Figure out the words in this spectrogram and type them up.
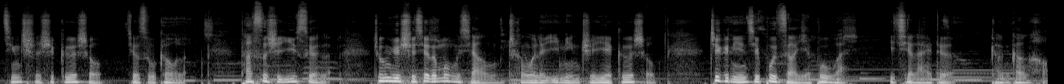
金池是歌手就足够了。他四十一岁了，终于实现了梦想，成为了一名职业歌手。这个年纪不早也不晚，一切来得刚刚好。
